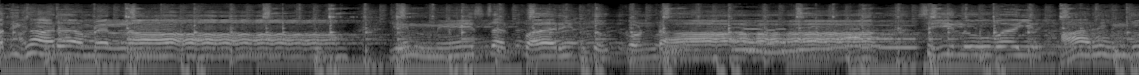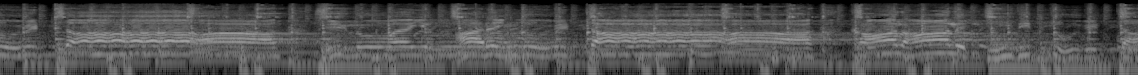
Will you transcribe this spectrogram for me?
அதிகாரமெல்லாம் என் நேசர் பறித்து கொண்டா. சிலுவையில் அறைந்து விட்டா. சிலுவையில் அறைந்து விட்டா. காலால் மிதித்து விட்டா.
